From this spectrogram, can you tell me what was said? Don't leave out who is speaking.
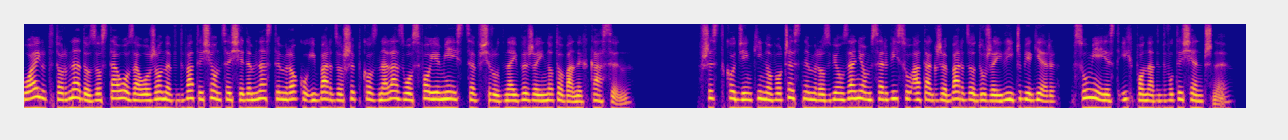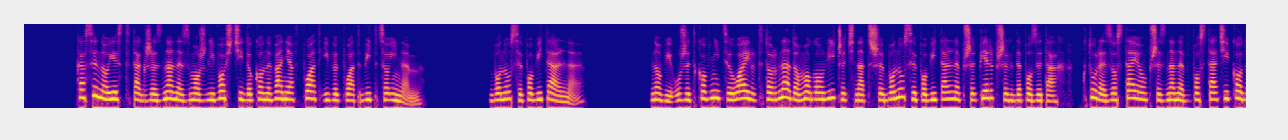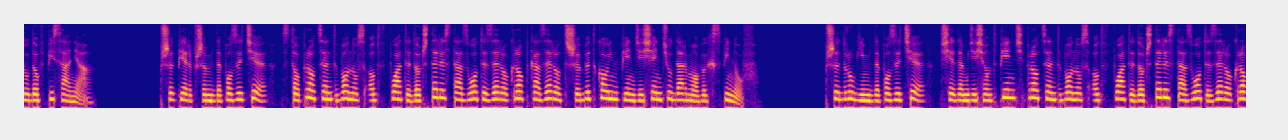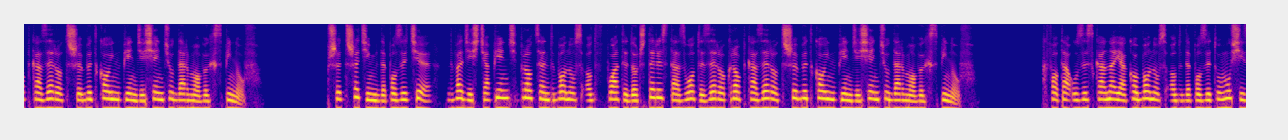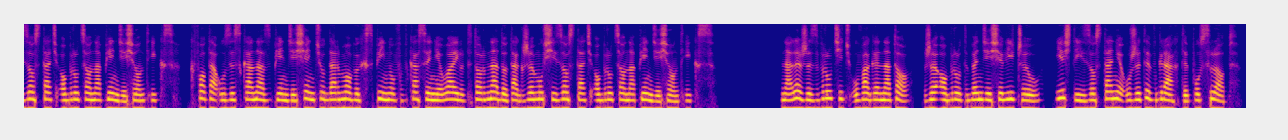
Speaker 1: Wild Tornado zostało założone w 2017 roku i bardzo szybko znalazło swoje miejsce wśród najwyżej notowanych kasyn. Wszystko dzięki nowoczesnym rozwiązaniom serwisu, a także bardzo dużej liczbie gier, w sumie jest ich ponad 2000. Kasyno jest także znane z możliwości dokonywania wpłat i wypłat bitcoinem. Bonusy powitalne. Nowi użytkownicy Wild Tornado mogą liczyć na trzy bonusy powitalne przy pierwszych depozytach, które zostają przyznane w postaci kodu do wpisania. Przy pierwszym depozycie 100% bonus od wpłaty do 400 zł 0.03 Bitcoin 50 darmowych spinów. Przy drugim depozycie 75% bonus od wpłaty do 400 zł 0.03 Bitcoin 50 darmowych spinów. Przy trzecim depozycie 25% bonus od wpłaty do 400 zł 0.03 Bitcoin 50 darmowych spinów. Kwota uzyskana jako bonus od depozytu musi zostać obrócona 50x. Kwota uzyskana z 50 darmowych spinów w kasynie Wild Tornado także musi zostać obrócona 50x. Należy zwrócić uwagę na to, że obrót będzie się liczył, jeśli zostanie użyty w grach typu slot.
